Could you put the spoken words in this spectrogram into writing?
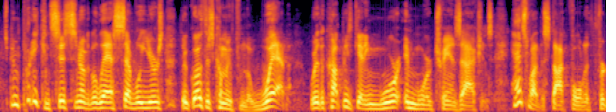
it's been pretty consistent over the last several years. The growth is coming from the web where the company's getting more and more transactions. Hence why the stock folded for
